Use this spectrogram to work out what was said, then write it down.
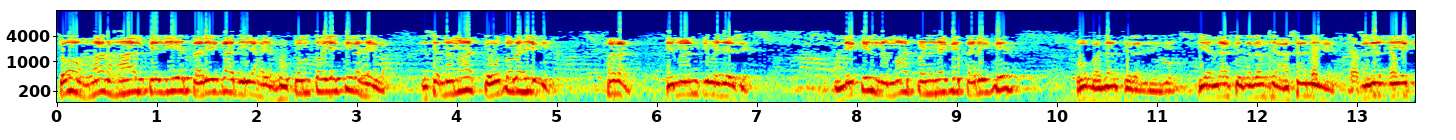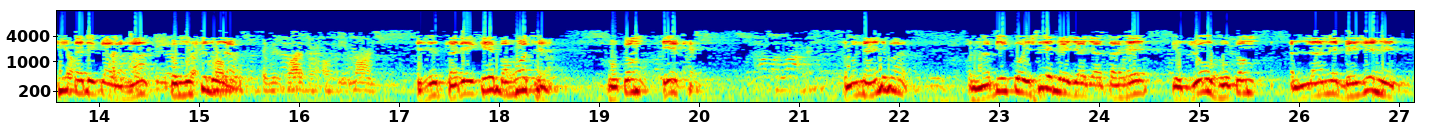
تو ہر حال کے لیے طریقہ دیا ہے، حکم تو ایک ہی رہے گا۔ جیسے نماز تو وہ تو رہے گی فرق ایمان کی وجہ سے۔ لیکن نماز پڑھنے کے طریقے وہ بدلتے رہیں گے۔ یہ اللہ کی طرف سے آسانی ہے۔ اگر ایک ہی طریقہ رہا تو مشکل ہو جائے اسی طریقے بہت ہیں۔ حکم ایک ہے۔ سمجھ آئے نا بات؟ اور نبی کو اس لیے بھیجا جاتا ہے کہ جو حکم اللہ نے بھیجے ہیں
